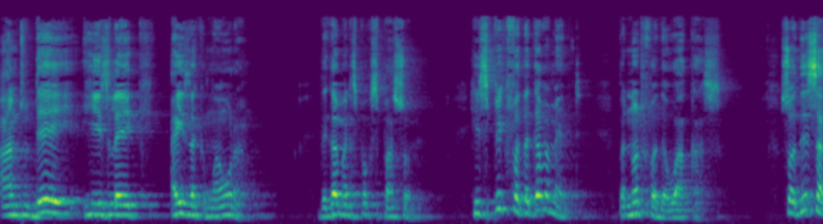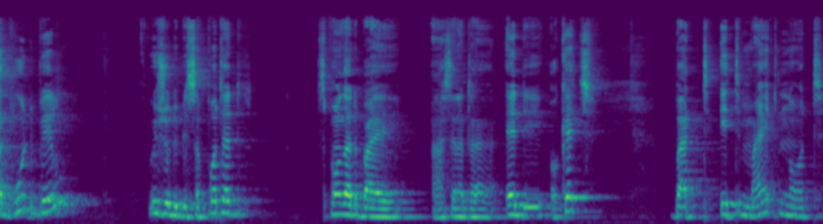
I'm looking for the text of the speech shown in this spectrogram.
And today he is like Isaac Mwaura, the government spokesperson. He speaks for the government, but not for the workers. So this is a good bill. We should be supported, sponsored by uh, Senator Eddie Oketch, but it might not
